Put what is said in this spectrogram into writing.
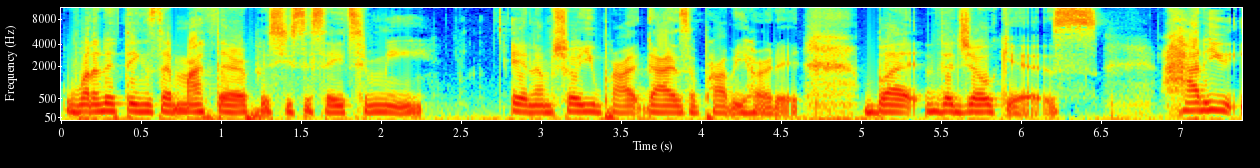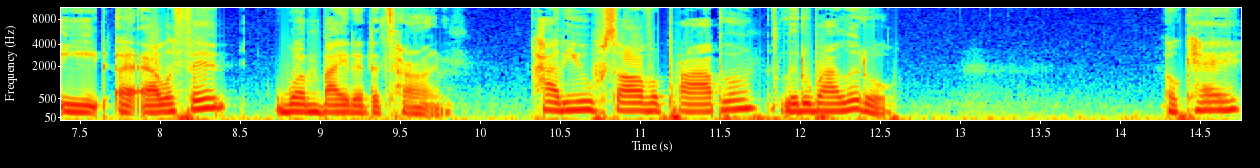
one of the things that my therapist used to say to me and I'm sure you probably, guys have probably heard it, but the joke is how do you eat an elephant? One bite at a time. How do you solve a problem? Little by little. Okay?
